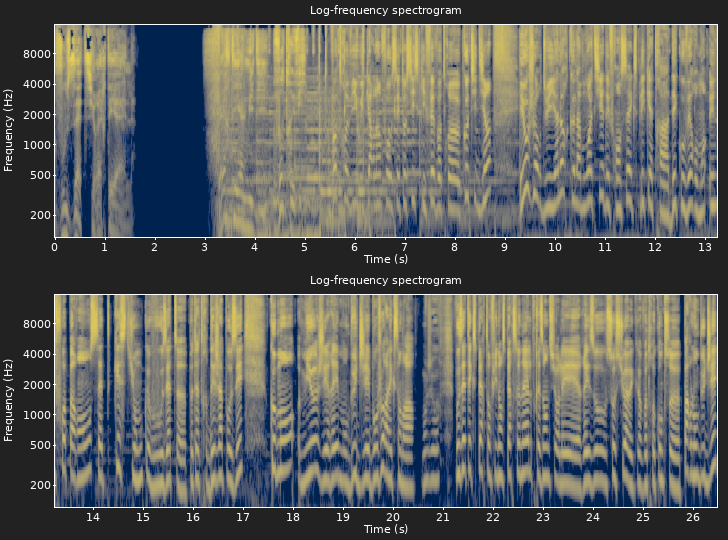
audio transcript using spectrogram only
vous êtes sur RTL. RTL Midi. Votre vie. Votre vie, oui, car l'info, c'est aussi ce qui fait votre quotidien. Et aujourd'hui, alors que la moitié des Français expliquent être à découvert au moins une fois par an, cette question que vous vous êtes euh, peut-être déjà posée, comment mieux gérer mon budget? Bonjour Alexandra. Bonjour. Vous êtes experte en finances personnelles, présente sur les réseaux sociaux avec votre compte euh, Parlons Budget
